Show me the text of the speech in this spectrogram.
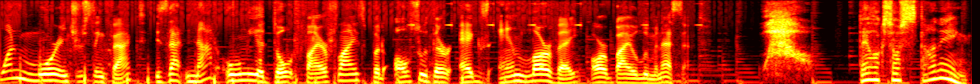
one more interesting fact is that not only adult fireflies but also their eggs and larvae are bioluminescent. They look so stunning.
